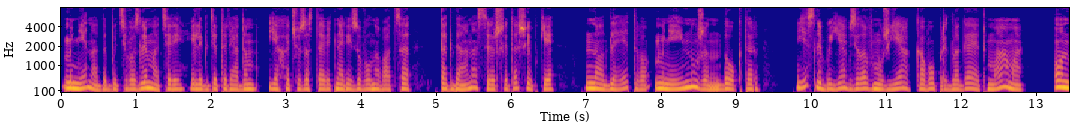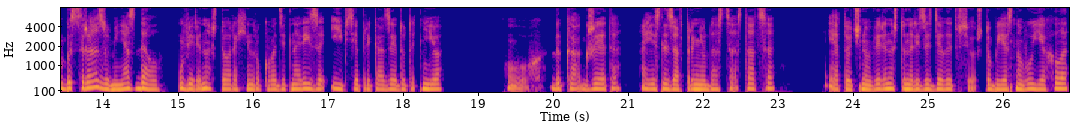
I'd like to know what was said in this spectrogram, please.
Мне надо быть возле матери или где-то рядом. Я хочу заставить Наризу волноваться. Тогда она совершит ошибки. Но для этого мне и нужен доктор. Если бы я взяла в мужья, кого предлагает мама, он бы сразу меня сдал. Уверена, что Арахин руководит Нариза, и все приказы идут от нее. Ох, да как же это? А если завтра не удастся остаться? Я точно уверена, что Нариза сделает все, чтобы я снова уехала,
